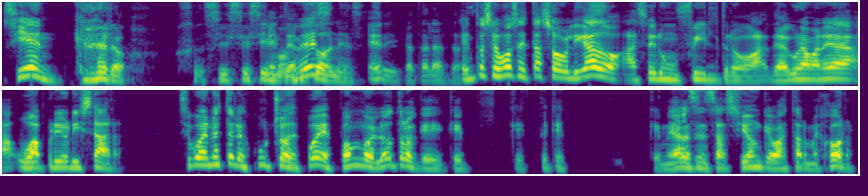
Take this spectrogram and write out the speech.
100. Claro. Sí, sí, sí, montones. sí, cataratas. Entonces vos estás obligado a hacer un filtro, de alguna manera, o a priorizar. Si, bueno, este lo escucho después, pongo el otro que, que, que, me da la sensación que va a estar mejor.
